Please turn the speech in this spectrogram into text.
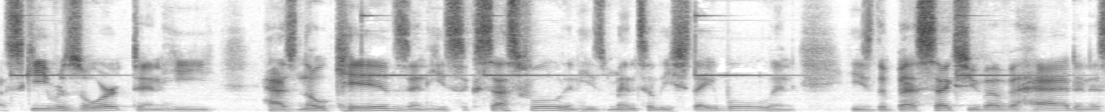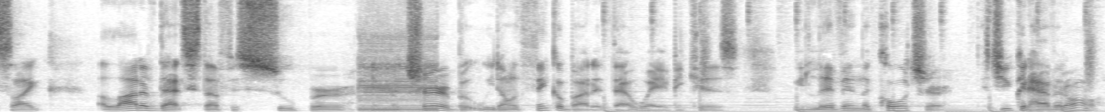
a ski resort, and he has no kids and he's successful and he's mentally stable and he's the best sex you've ever had. And it's like, a lot of that stuff is super immature, but we don't think about it that way because we live in the culture that you could have it all.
